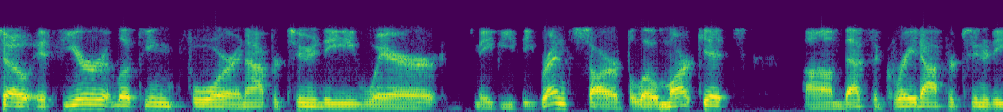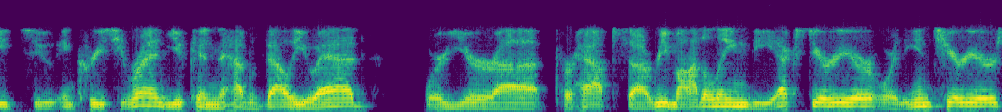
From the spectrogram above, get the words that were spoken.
So if you're looking for an opportunity where maybe the rents are below market, um, that's a great opportunity to increase your rent. You can have a value add where you're uh, perhaps uh, remodeling the exterior or the interiors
